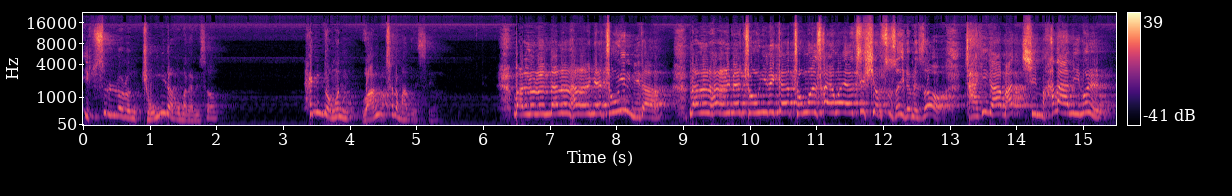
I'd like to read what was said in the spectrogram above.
입술로는 종이라고 말하면서 행동은 왕처럼 하고 있어요. 말로는 나는 하나님의 종입니다. 나는 하나님의 종이니까 종을 사용하여 주시옵소서 이러면서 자기가 마침 하나님을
